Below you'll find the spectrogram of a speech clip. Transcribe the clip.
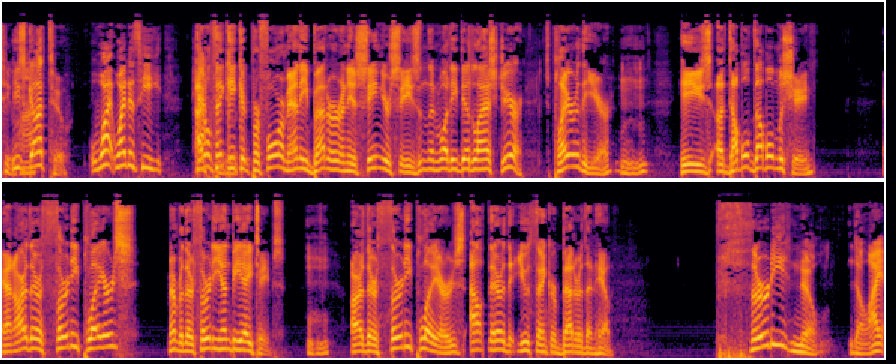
to. He's huh? got to. Why? Why does he? I don't think do he could perform any better in his senior season than what he did last year. He's player of the year. Mm-hmm. He's a double double machine. And are there 30 players? Remember, there are 30 NBA teams. Mm-hmm. Are there 30 players out there that you think are better than him? Thirty? No, no. I,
